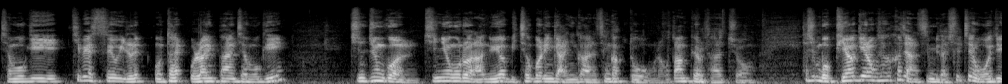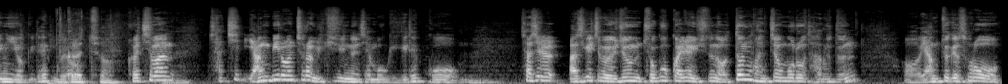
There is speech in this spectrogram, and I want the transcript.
제목이 TBS 온라인판 제목이 진중권 진영으로 나누어 미쳐버린 게 아닌가 하는 생각도 라고 또 한 표를 달았죠. 사실 뭐 비약이라고 생각하지 않습니다. 실제로 워딩이 여기도 했고요. 그렇죠. 그렇지만 자칫 양비론처럼 읽힐 수 있는 제목이기도 했고 사실 아시겠지만 요즘 조국 관련 이슈는 어떤 관점으로 다루든 어, 양쪽에 서로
